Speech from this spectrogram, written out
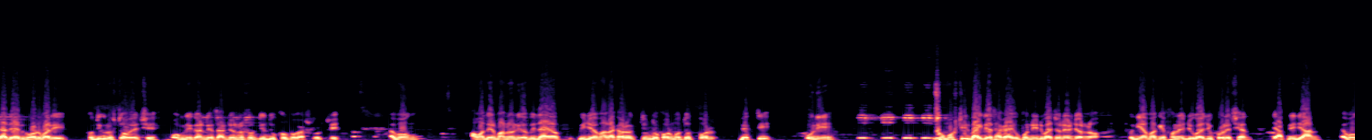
যাদের ঘরবাড়ি ক্ষতিগ্রস্ত হয়েছে অগ্নিকাণ্ডে, তার জন্য সত্যি দুঃখ প্রকাশ করছি। এবং আমাদের মাননীয় বিধায়ক বিজয় মালাকার অত্যন্ত কর্মতৎপর ব্যক্তি। উনি সমষ্টির বাইরে থাকায় উপনির্বাচনের জন্য উনি আমাকে ফোনে যোগাযোগ করেছেন যে আপনি যান এবং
